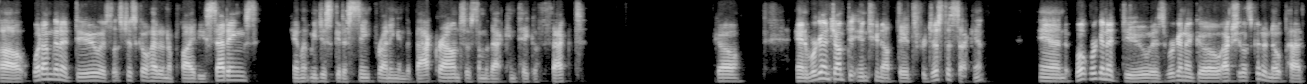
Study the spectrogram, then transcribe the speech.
Uh, what I'm going to do is let's just go ahead and apply these settings. And let me just get a sync running in the background so some of that can take effect. Go. And we're going to jump to Intune updates for just a second. And what we're going to do is we're going to go, actually, let's go to Notepad++.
